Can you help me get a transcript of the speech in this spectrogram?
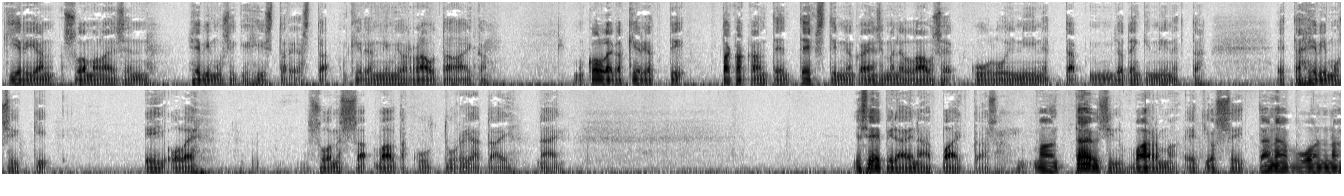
kirjan suomalaisen hevimusiikin historiasta. Kirjan nimi on Rauta-aika. Mun kollega kirjoitti takakanteen tekstin, jonka ensimmäinen lause kuului niin, että jotenkin niin, että, että hevimusiikki ei ole Suomessa valtakulttuuria tai näin. Ja se ei pidä enää paikkaansa. Mä oon täysin varma, että jos ei tänä vuonna,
